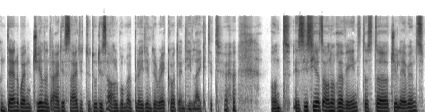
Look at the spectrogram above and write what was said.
And then when Jill and I decided to do this album, I played him the record and he liked it. Und es ist hier jetzt auch noch erwähnt, dass der Jill Evans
